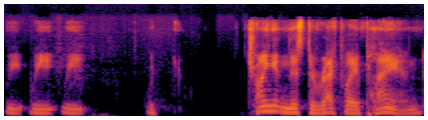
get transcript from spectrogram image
we we we we trying it in this direct way of playing.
